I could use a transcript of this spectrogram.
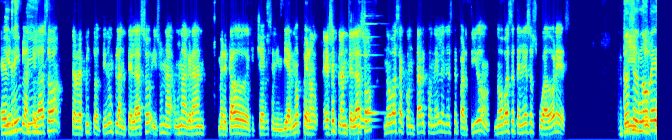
El tiene Dream un Team. plantelazo, te repito, tiene un plantelazo, hizo una, una gran mercado de fichajes en invierno, pero ese plantelazo no vas a contar con él en este partido, no vas a tener esos jugadores. Entonces, Y ¿no ves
